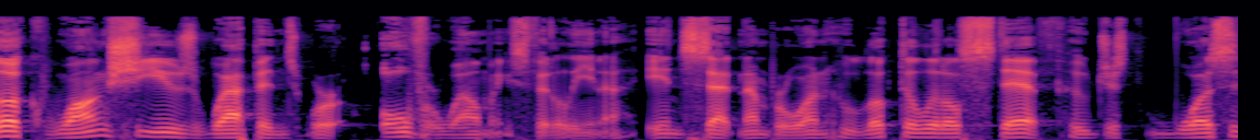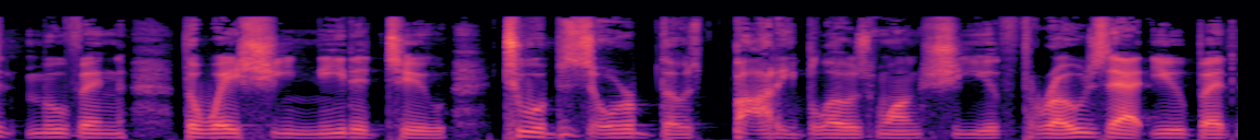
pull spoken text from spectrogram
look, Wang Xiyu's weapons were overwhelming Svitolina in set number one, who looked a little stiff, who just wasn't moving the way she needed to to absorb those body blows Wang Xiyu throws at you. But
